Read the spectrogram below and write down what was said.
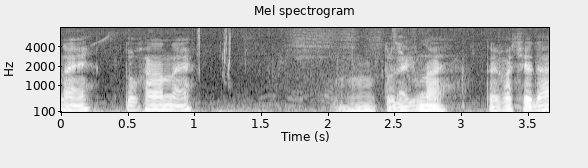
ไหน ตัวขนาดไหนอืมตัวเล็กหน่อย แต่ก็ใช้ได้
